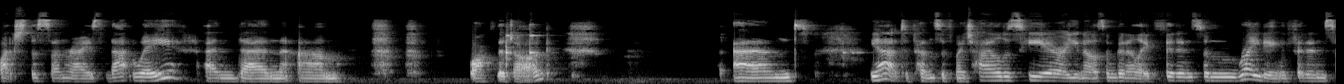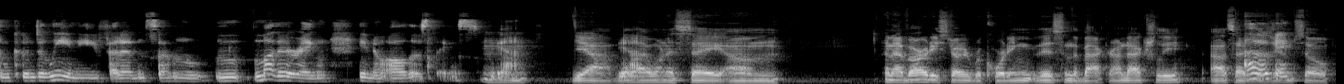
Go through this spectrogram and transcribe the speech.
watch the sunrise that way and then um, walk the dog and yeah, it depends if my child is here, you know, so I'm going to like fit in some writing, fit in some Kundalini, fit in some mothering, you know, all those things. Mm-hmm. Yeah. Yeah. Well, yeah. I want to say, um, and I've already started recording this in the background actually outside of oh, the okay. Zoom. So,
